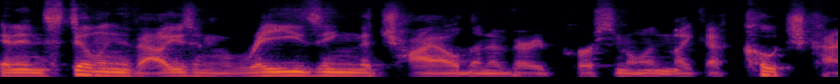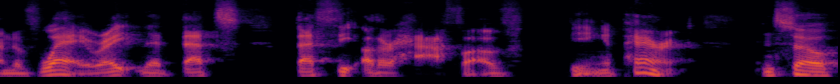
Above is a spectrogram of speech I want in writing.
and instilling the values and raising the child in a very personal and like a coach kind of way, right? That that's that's the other half of being a parent. And so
